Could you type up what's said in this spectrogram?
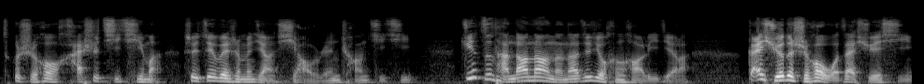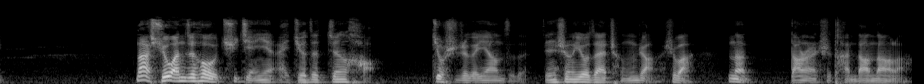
这个时候还是七七嘛。所以这为什么讲小人长戚戚，君子坦荡荡的？那这就很好理解了。该学的时候我在学习，那学完之后去检验，哎，觉得真好，就是这个样子的。人生又在成长，是吧？那当然是坦荡荡了，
